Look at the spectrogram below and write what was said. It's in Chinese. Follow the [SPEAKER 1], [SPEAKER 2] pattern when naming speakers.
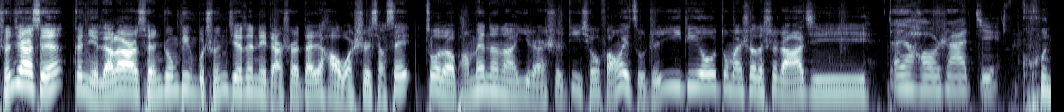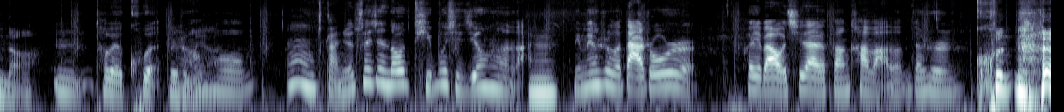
[SPEAKER 1] 纯洁二次元，跟你聊聊二次元中并不纯洁的那点事儿。大家好，我是小 C，坐在我旁边的呢依然是地球防卫组织 EDO 动漫社的社长阿吉。
[SPEAKER 2] 大家好，我是阿吉。
[SPEAKER 1] 困呢？
[SPEAKER 2] 嗯，特别困。
[SPEAKER 1] 为什么呀
[SPEAKER 2] 然后，嗯，感觉最近都提不起精神来。
[SPEAKER 1] 嗯，
[SPEAKER 2] 明明是个大周日，可以把我期待的番看完了，但是
[SPEAKER 1] 困。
